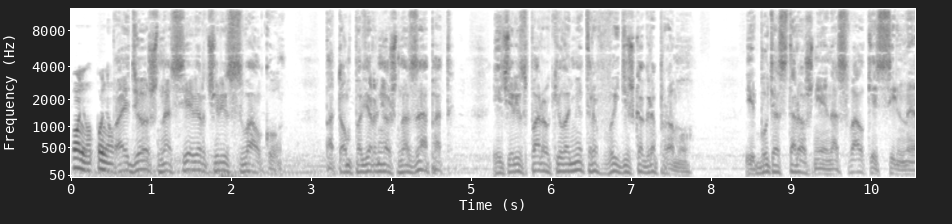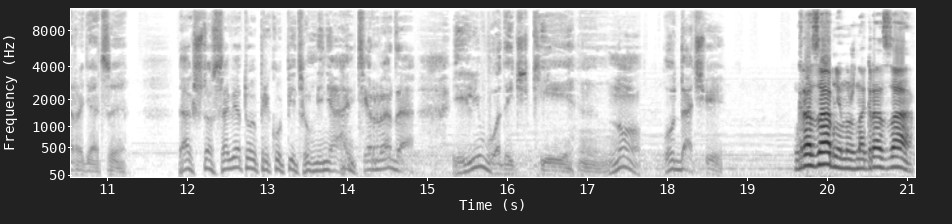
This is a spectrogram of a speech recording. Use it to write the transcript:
Понял, понял. Пойдешь на север через свалку, потом повернешь на запад и через пару километров выйдешь к агропрому. И будь осторожнее, на свалке сильная радиация. Так что советую прикупить у меня антирада или водочки. Ну, удачи. Гроза мне нужна, гроза.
